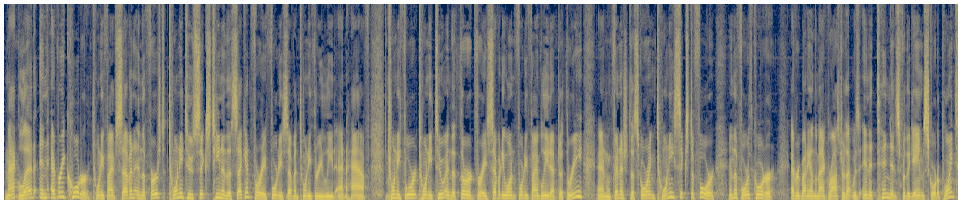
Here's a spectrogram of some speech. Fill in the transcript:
Mac led in every quarter 25 7 in the first, 22 16 in the second for a 47 23 lead at half, 24 22 in the third for a 71 45 lead after three, and finished the scoring 26. Six to 4 in the fourth quarter. Everybody on the MAC roster that was in attendance for the game scored a point.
